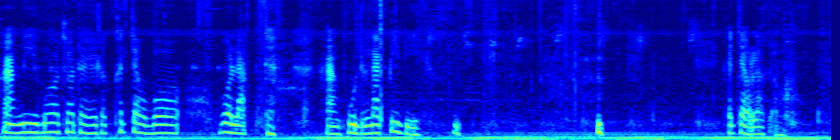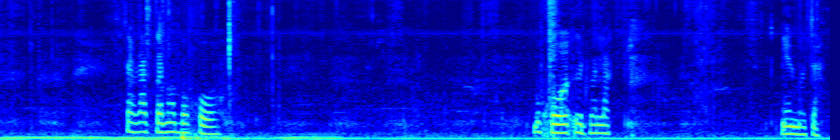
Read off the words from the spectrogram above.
ขางนี้บ่เท่าใดแล้วข้าเจ้าบ่บ่รักจ้ะขางพูนรักดีดีข้าเจ้ารักเอา จะรักแต่มาบกขอบ่ขอเอิดว่ารักเมียนบ่จ้ะ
